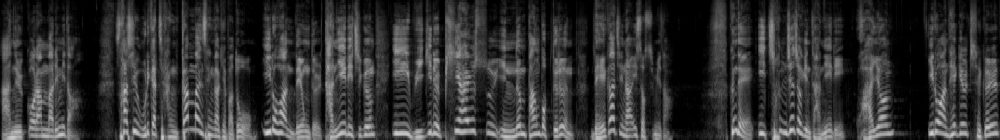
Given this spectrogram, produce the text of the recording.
않을 거란 말입니다. 사실 우리가 잠깐만 생각해 봐도 이러한 내용들, 다니엘이 지금 이 위기를 피할 수 있는 방법들은 네 가지나 있었습니다. 근데 이 천재적인 다니엘이 과연 이러한 해결책을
